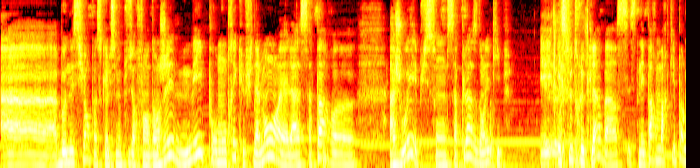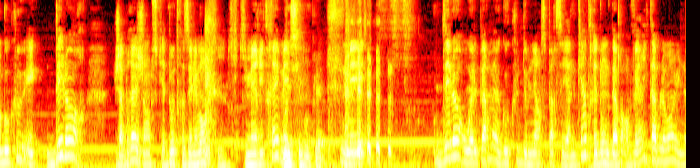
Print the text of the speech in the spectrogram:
à, à bon escient parce qu'elle se met plusieurs fois en danger, mais pour montrer que finalement elle a sa part euh, à jouer et puis son sa place dans l'équipe. Et, et ce truc-là, bah, ce n'est pas remarqué par Goku. Et dès lors, j'abrège hein, parce qu'il y a d'autres éléments qui, qui, qui mériteraient, mais Oui, s'il vous plaît. mais dès lors où elle permet à Goku de devenir un Super Saiyan 4 et donc d'avoir véritablement une,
